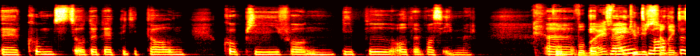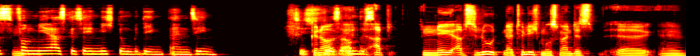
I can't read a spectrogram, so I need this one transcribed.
der Kunst oder der digitalen Kopie von People oder was immer. Äh, wobei es natürlich macht das von mir aus gesehen nicht unbedingt einen Sinn. genau, äh, ab, Nö, absolut. Natürlich muss man das, äh, äh,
